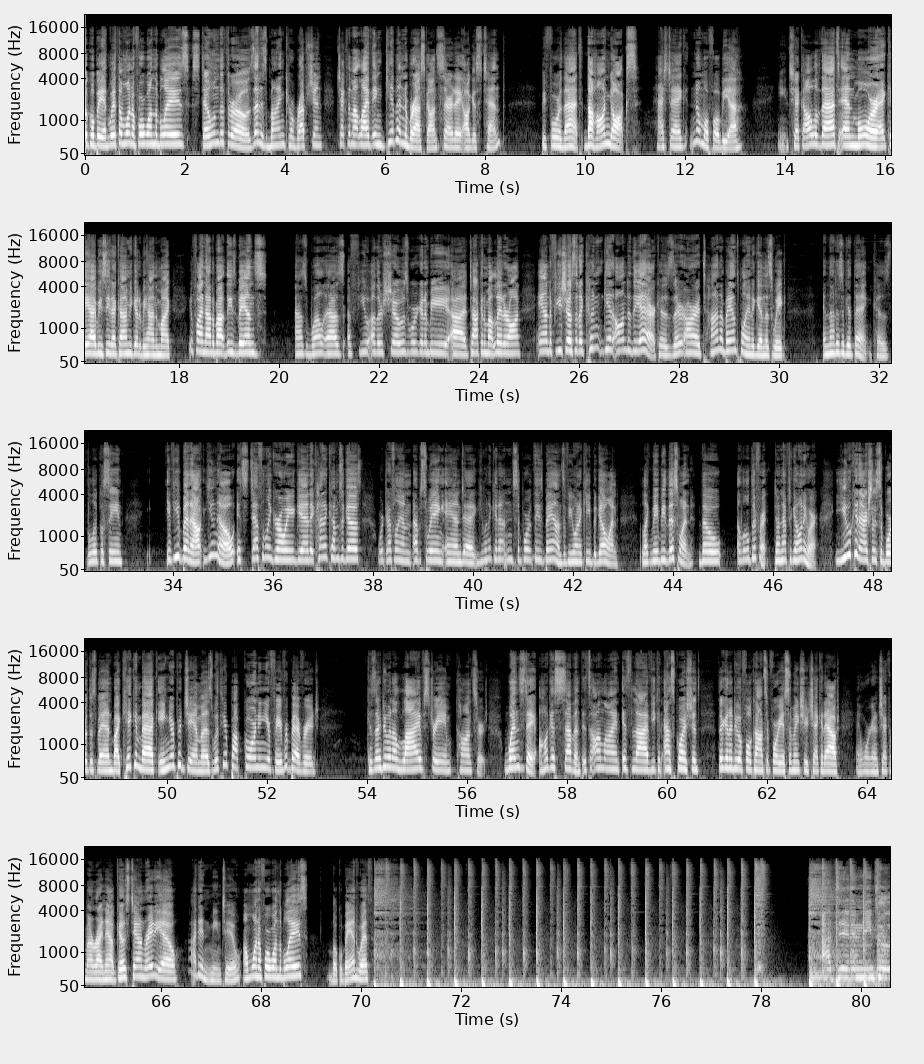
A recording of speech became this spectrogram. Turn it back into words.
On 1041 The Blaze. Stone the Throws. That is Mind Corruption. Check them out live in Gibbon, Nebraska on Saturday, August 10th. Before that, the Honyaks. Hashtag nomophobia. You can check all of that and more at KIBZ.com. You go to Behind the Mic. You'll find out about these bands as well as a few other shows we're going to be uh, talking about later on and a few shows that I couldn't get onto the air because there are a ton of bands playing again this week. And that is a good thing because the local scene, if you've been out, you know it's definitely growing again. It kind of comes and goes. We're definitely on an upswing, and uh, you want to get out and support these bands if you want to keep it going. Like maybe this one, though a little different. Don't have to go anywhere. You can actually support this band by kicking back in your pajamas with your popcorn and your favorite beverage because they're doing a live stream concert Wednesday, August 7th. It's online, it's live. You can ask questions. They're going to do a full concert for you, so make sure you check it out. And we're going to check them out right now. Ghost Town Radio. I didn't mean to. On 1041 The Blaze, local bandwidth. I didn't mean to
